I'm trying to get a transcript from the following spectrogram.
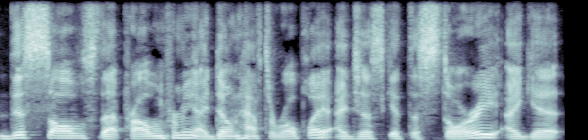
this solves that problem for me. I don't have to role play. I just get the story. I get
